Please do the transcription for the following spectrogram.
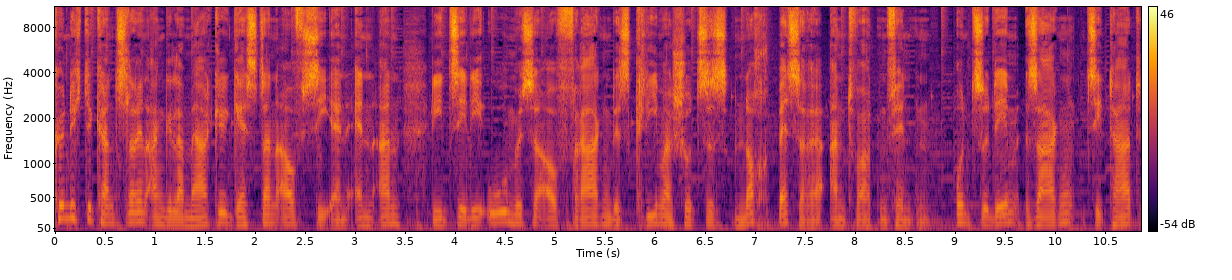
kündigte Kanzlerin Angela Merkel gestern auf CNN an, die CDU müsse auf Fragen des Klimaschutzes noch bessere Antworten finden. Und zudem sagen, Zitat,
